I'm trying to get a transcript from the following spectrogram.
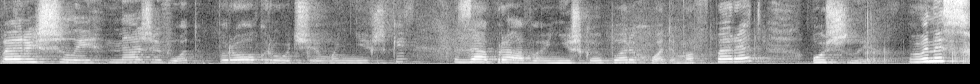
перейшли на живот, прокручуємо ніжки. За правою ніжкою переходимо вперед, ушли вниз,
